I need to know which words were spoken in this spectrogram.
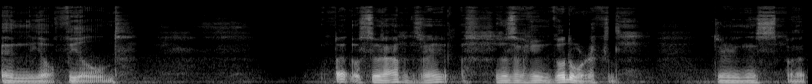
in the field. But we'll see what happens, right? Who knows if I can go to work during this, but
